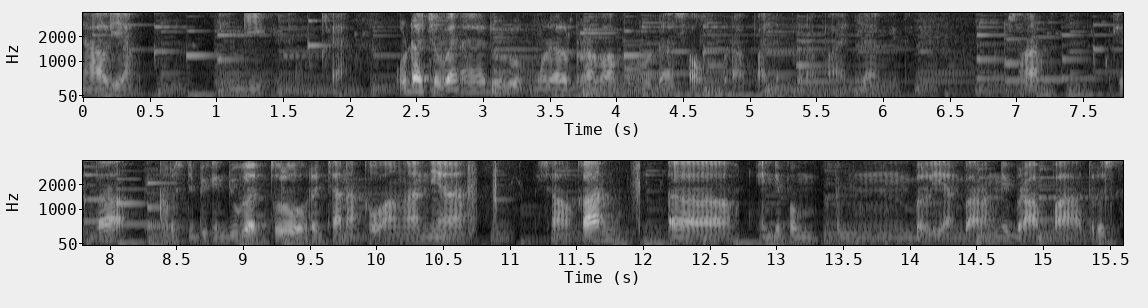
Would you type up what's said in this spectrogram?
nyali yang tinggi gitu. Kayak udah cobain aja dulu modal berapapun udah sok berapa aja berapa aja gitu. Misalkan kita harus dibikin juga tuh rencana keuangannya. Misalkan uh, ini pembelian barang ini berapa terus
